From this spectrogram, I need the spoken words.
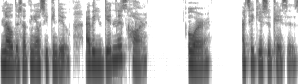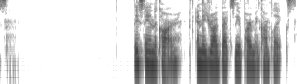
No, there's nothing else you can do. Either you get in this car or I take your suitcases. They stay in the car and they drive back to the apartment complex.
